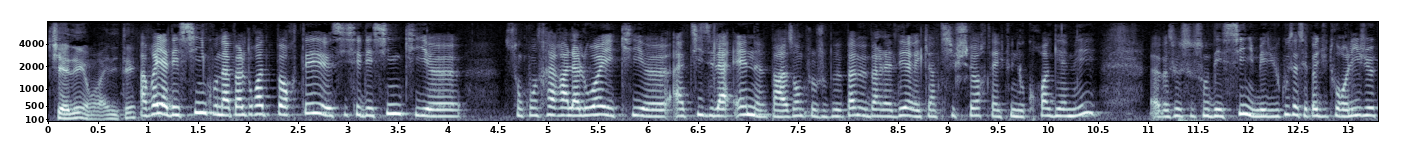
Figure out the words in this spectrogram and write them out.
qui elle est en réalité. Après, il y a des signes qu'on n'a pas le droit de porter si c'est des signes qui euh, sont contraires à la loi et qui euh, attisent la haine. Par exemple, je ne peux pas me balader avec un t-shirt avec une croix gammée euh, parce que ce sont des signes, mais du coup, ça, c'est pas du tout religieux.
